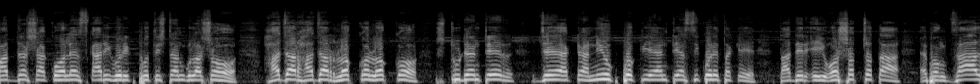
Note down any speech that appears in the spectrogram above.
মাদ্রাসা কলেজ কারিগরিক প্রতিষ্ঠানগুলো সহ হাজার হাজার লক্ষ লক্ষ স্টুডেন্টের যে একটা নিয়োগ প্রক্রিয়া এনটিআরসি করে থাকে তাদের এই অস্বচ্ছতা এবং জাল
